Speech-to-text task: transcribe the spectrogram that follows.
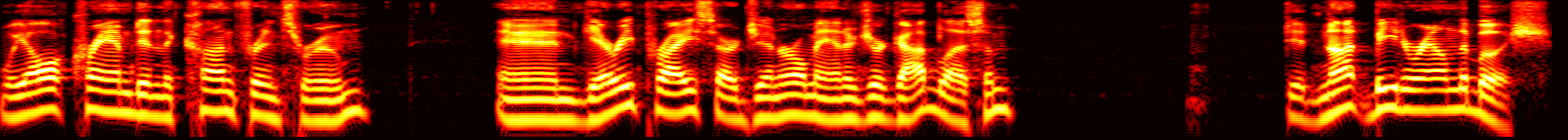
We all crammed in the conference room, and Gary Price, our general manager, God bless him, did not beat around the bush.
